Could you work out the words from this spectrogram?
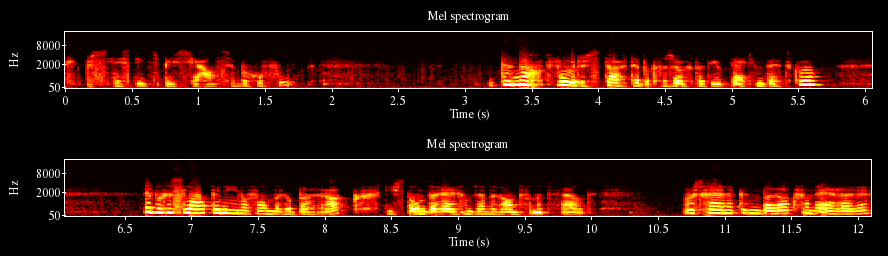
ik beslist iets speciaals hebben gevoeld? De nacht voor de start heb ik gezorgd dat hij op tijd in bed kwam. We hebben geslapen in een of andere barak. Die stond daar ergens aan de rand van het veld. Waarschijnlijk een barak van de RRF.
